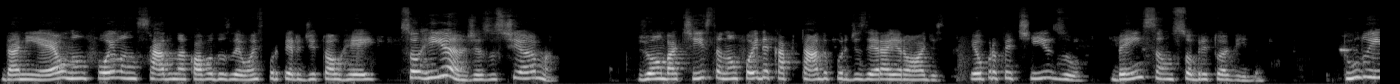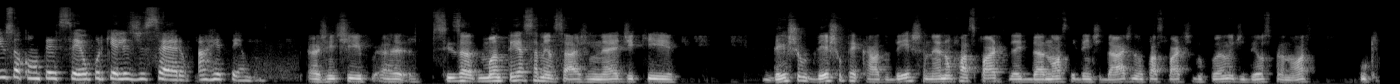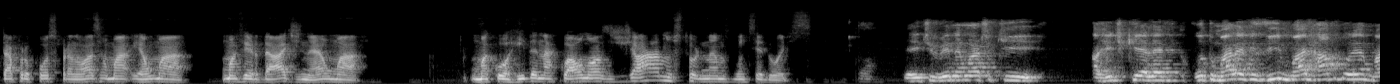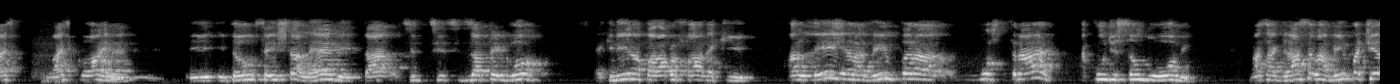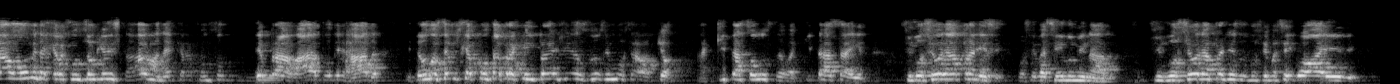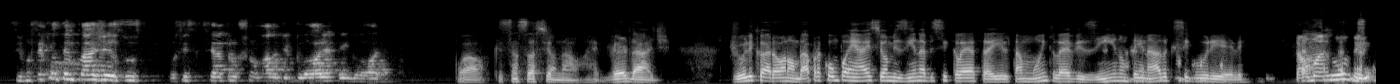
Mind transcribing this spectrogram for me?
Daniel não foi lançado na cova dos leões por ter dito ao rei, sorria, Jesus te ama. João Batista não foi decapitado por dizer a Herodes, eu profetizo bênção sobre tua vida. Tudo isso aconteceu porque eles disseram, arrependam a gente é, precisa manter essa mensagem, né, de que deixa, deixa o pecado, deixa, né, não faz parte da, da nossa identidade, não faz parte do plano de Deus para nós. O que está proposto para nós é uma, é uma, uma verdade, né, uma, uma corrida na qual nós já nos tornamos vencedores. E a gente vê, né, Márcio, que a gente que é leve, quanto mais levezinho, mais rápido é, mais, mais corre, né? E, então, se a gente está leve, tá, se, se, se, desapegou, é que nem a palavra fala, né, que a lei ela veio para mostrar a condição do homem, mas a graça ela veio para tirar o homem daquela condição que ele estava, né, aquela condição depravada, toda errada. Então, nós temos que apontar para quem? Para Jesus e mostrar, aqui, ó, aqui está a solução, aqui está a saída. Se você olhar para esse, você vai ser iluminado. Se você olhar para Jesus, você vai ser igual a ele. Se você contemplar Jesus, você será transformado de glória em glória. Uau, que sensacional. É verdade. Júlio e Carol, não dá para acompanhar esse homenzinho na bicicleta aí. Ele tá muito levezinho, não tem nada que segure ele. Tá uma nuvem.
